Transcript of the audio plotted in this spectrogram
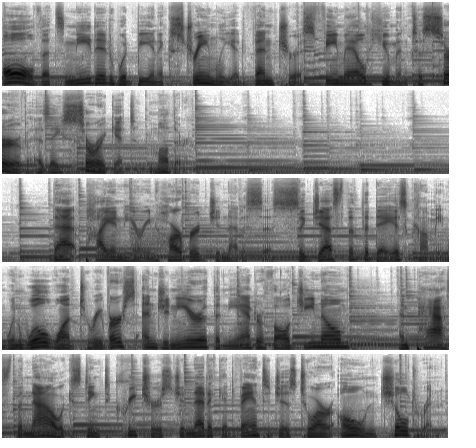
all that's needed would be an extremely adventurous female human to serve as a surrogate mother. That pioneering Harvard geneticist suggests that the day is coming when we'll want to reverse engineer the Neanderthal genome and pass the now extinct creature's genetic advantages to our own children.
